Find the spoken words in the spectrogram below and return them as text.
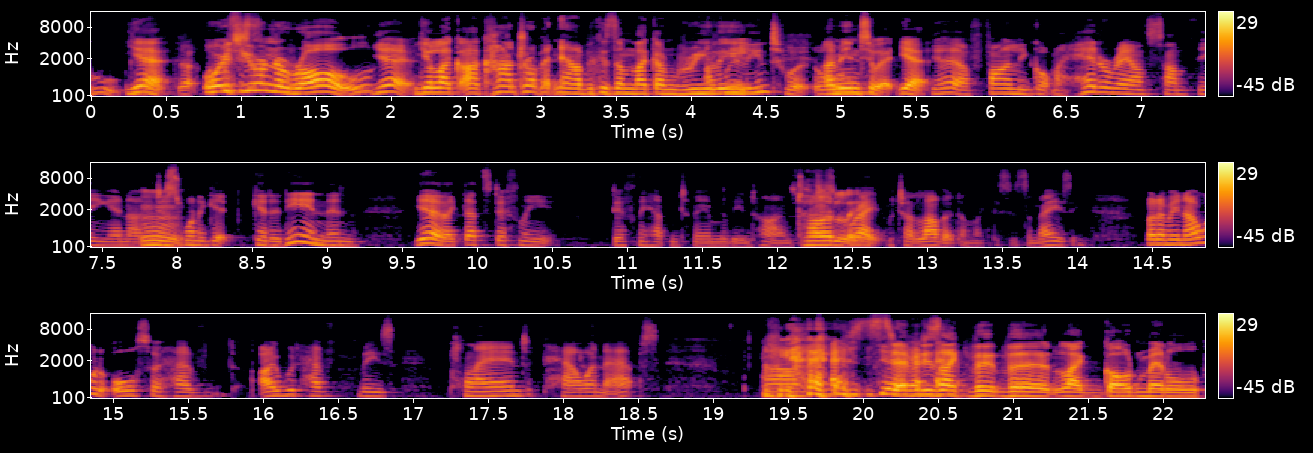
Ooh, yeah. that- or if just- you're on a roll, Yeah. you're like, I can't drop it now because I'm like, I'm really, really into it, I'm into it. Yeah. yeah, I've finally got my head around something, and I just Mm. want to get get it in, and yeah, like that's definitely definitely happened to me a million times. Which Totally. is great, which I love it. I'm like, this is amazing. But I mean, I would also have I would have these planned power naps. Um, Yes. yeah, Stefanie's and- like the, the like gold medal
